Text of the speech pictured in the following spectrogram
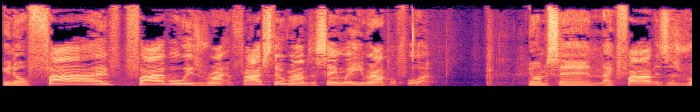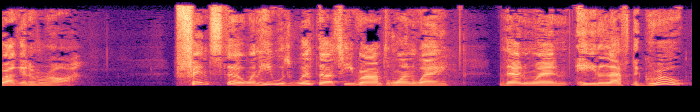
You know, five five always rhyme, five still rhymes the same way he rhymed before. You know what I'm saying? Like five is just rugged and raw. Finsta, when he was with us, he rhymed one way. Then when he left the group,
